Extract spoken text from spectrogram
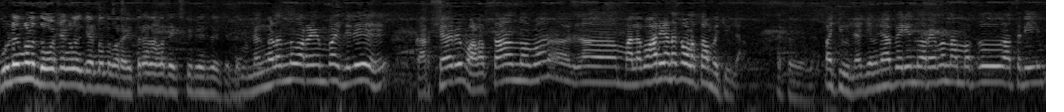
ഗുണങ്ങളും ദോഷങ്ങളും ചേട്ടനെന്ന് പറയാം. ഇത്ര നാളത്തെ എക്സ്പീരിയൻസ് വെച്ചിട്ട്. ഗുണങ്ങളെന്ന് പറയുമ്പോൾ ഇതിൽ കർഷകർ ആ, മലബാറി കണക്ക് വളർത്താൻ പറ്റൂല. പറ്റൂല. ജമുനാപേരി എന്ന് പറയുമ്പോൾ നമുക്ക് അത്രയും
